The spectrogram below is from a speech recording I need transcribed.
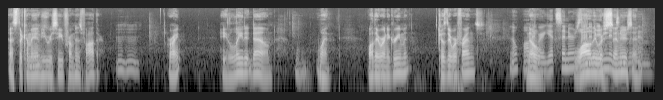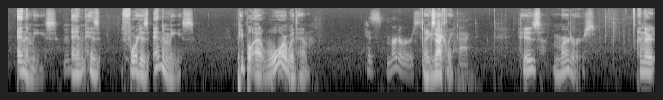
That's the command he received from his father Mm-hmm. right? He laid it down when? While they were in agreement? Because they were friends? Nope. While No. they were yet sinners. While they were sinners and- him. Enemies. Mhm. And his for his enemies, people at war with him. his murderers. Exactly. Fact, His murderers. And they're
